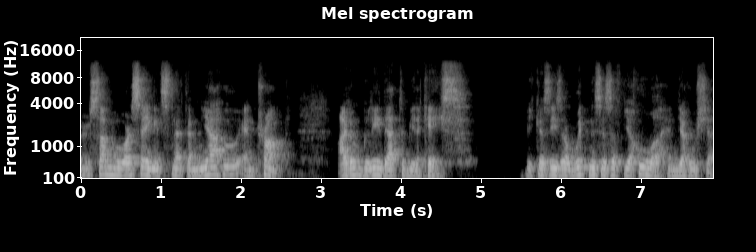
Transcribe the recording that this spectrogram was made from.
There are some who are saying it's Netanyahu and Trump. I don't believe that to be the case because these are witnesses of Yahuwah and Yahusha.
